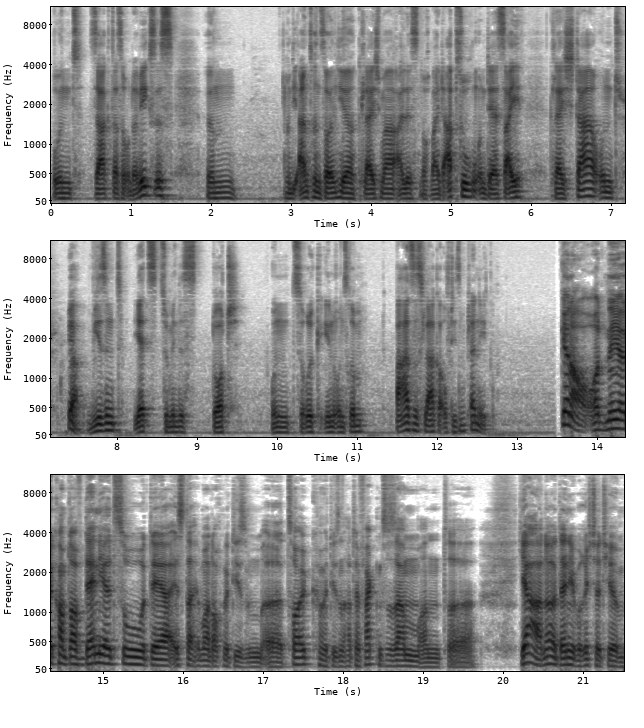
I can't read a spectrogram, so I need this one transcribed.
und sagt, dass er unterwegs ist. Ähm, und die anderen sollen hier gleich mal alles noch weiter absuchen und der sei gleich da. Und ja, wir sind jetzt zumindest dort und zurück in unserem Basislager auf diesem Planeten. Genau, und Neil kommt auf Daniel zu, der ist da immer noch mit diesem äh, Zeug, mit diesen Artefakten zusammen und äh, ja, ne, Daniel berichtet hier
